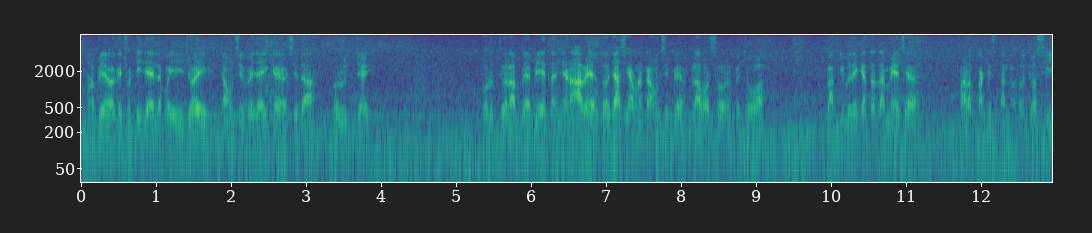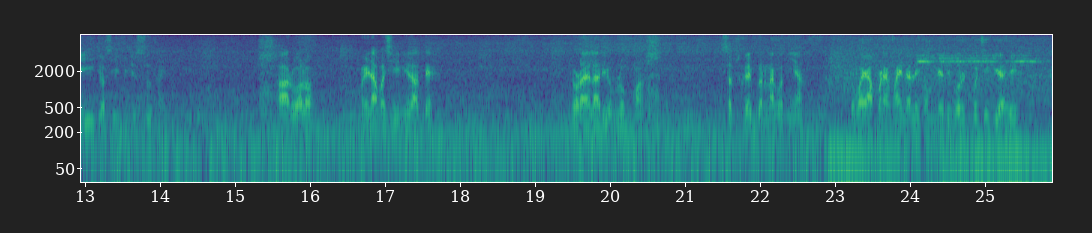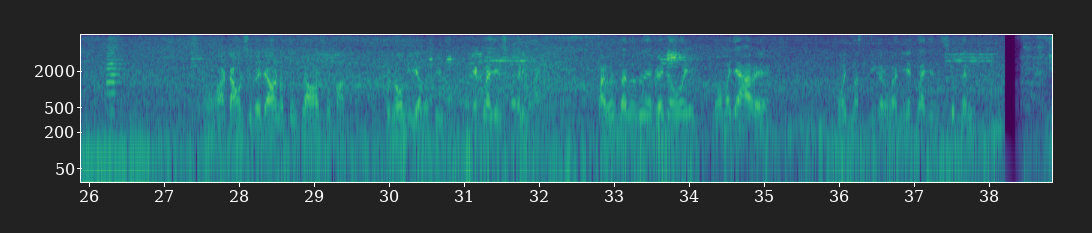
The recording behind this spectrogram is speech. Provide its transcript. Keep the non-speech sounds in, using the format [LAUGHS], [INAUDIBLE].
હમણાં બે વાગે છૂટી જાય એટલે પછી જોઈ ટાઉનશીપે જાય કે સીધા ભરૂચ જાય. ભરૂચથી બે બે, ત્રણ જણા આવે તો જાસી આપણે ટાઉનશીપે ફ્લાવર શો કે જોવા. બાકી બધા કહેતા હતા, મેં છે ભારત પાકિસ્તાનનો, તો જોશી એ જોશી, બીજું શું થાય? સારું હાલો. મળ્યા પછી નિરાતે જોડાયેલા રહ્યો બ્લોગમાં સબસ્ક્રાઈબ કરી નાખો ત્યાં. તો ભાઈ, આપણે ફાઇનલી કંપનીથી ભરૂચ પહોંચી ગયા છીએ. હું આ ટાઉનશીપે જવાનું હતું ફ્લાવર શોમાં પણ ન ગયા પછી. એકલા જઈને કરી ભાઈ? ભાઈ ભાઈ ભેગા હોય તો મજા આવે. મોજ મસ્તી કરવાની. એકલા જઈને શું કરી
